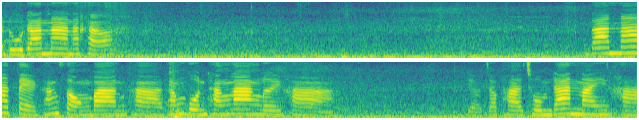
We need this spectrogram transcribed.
มาดูด้านหน้านะคะ ด้านหน้าแตกทั้งสองบานค่ะ ทั้งบนทั้งล่างเลยค่ะ เดี๋ยวจะพาชมด้านในค่ะ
